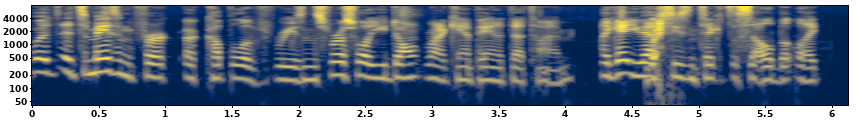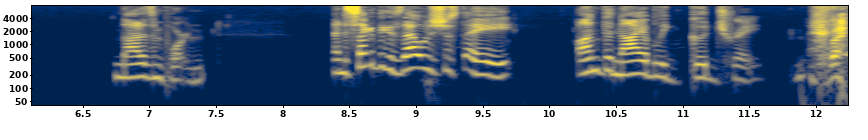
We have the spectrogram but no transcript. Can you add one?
it's amazing for a couple of reasons. First of all, you don't run a campaign at that time. I get you have season tickets to sell, but like, not as important. And the second thing is that was just a undeniably good trade. Right.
